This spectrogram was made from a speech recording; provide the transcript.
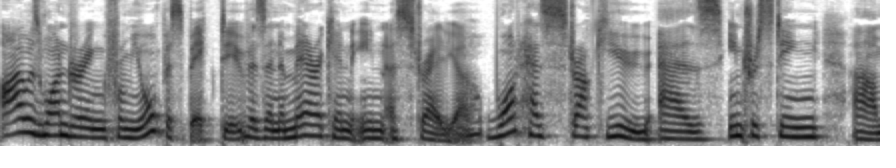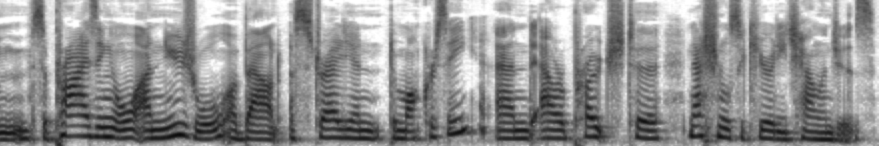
I was wondering, from your perspective as an American in Australia, what has struck you as interesting, um, surprising, or unusual about Australian democracy and our approach to national security challenges?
